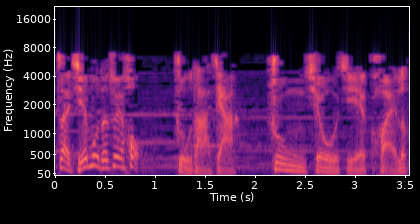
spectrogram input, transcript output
在节目的最后，祝大家中秋节快乐！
